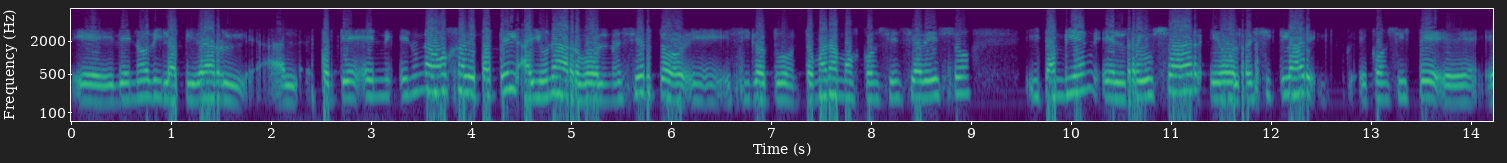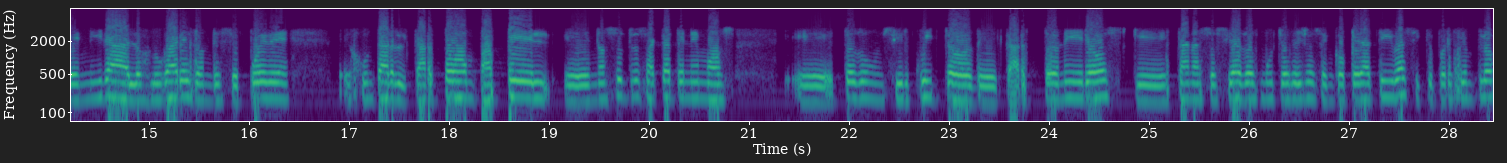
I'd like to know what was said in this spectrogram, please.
eh, de no dilapidar, al, porque en, en, una hoja de papel hay un árbol, ¿no es cierto? Eh, si lo tomáramos conciencia de eso, y también el reusar eh, o el reciclar eh, consiste eh, en ir a los lugares donde se puede eh, juntar el cartón, papel. nosotros acá tenemos todo un circuito de cartoneros que están asociados muchos de ellos en cooperativas y que por ejemplo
